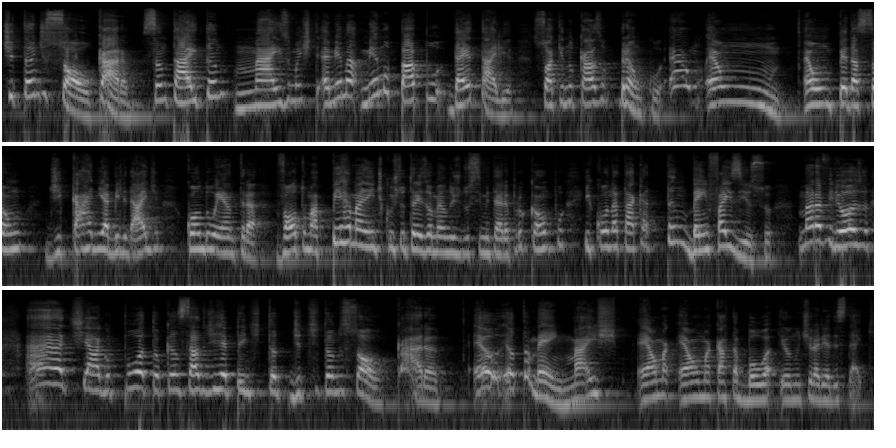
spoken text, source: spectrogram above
Titã de Sol, cara, Sun Titan, mais uma. É mesmo, mesmo papo da Etália, só que no caso, branco. É um, é um, é um pedação de carne e habilidade. Quando entra, volta uma permanente custo 3 ou menos do cemitério pro campo. E quando ataca, também faz isso. Maravilhoso. Ah, Thiago, pô, tô cansado de repente de Titã do Sol. Cara, eu, eu também, mas é uma, é uma carta boa, eu não tiraria desse deck.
